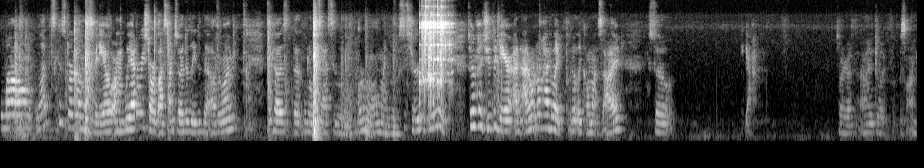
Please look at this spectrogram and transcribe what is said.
Well, let's get started on this video. Um, we had to restart last time, so I deleted the other one because that little sassy little girl, my little sister, is annoying. So we're gonna play truth or dare, and I don't know how to like put it like on that side. So yeah. Sorry guys, I had to like put this on.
